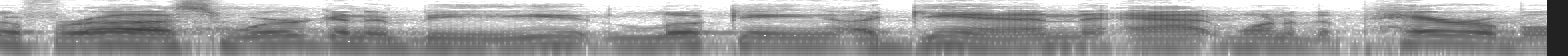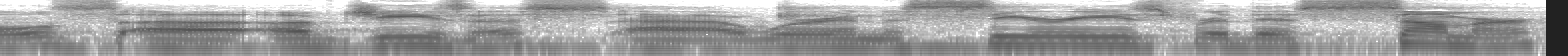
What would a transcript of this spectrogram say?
So, for us, we're going to be looking again at one of the parables uh, of Jesus. Uh, we're in a series for this summer,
